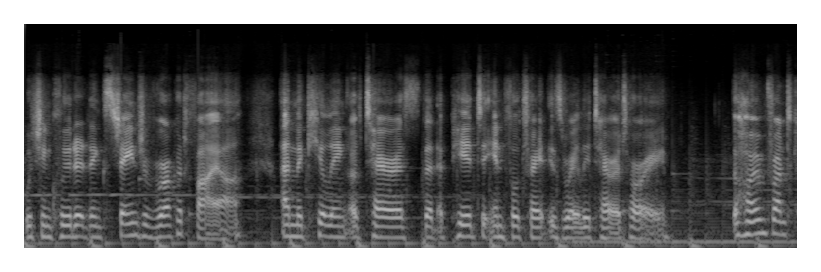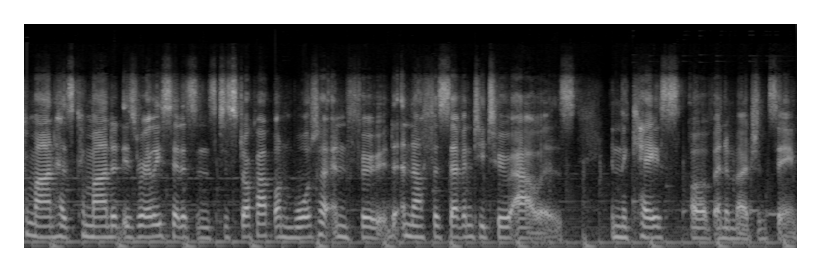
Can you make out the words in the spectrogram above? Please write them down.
which included an exchange of rocket fire and the killing of terrorists that appeared to infiltrate Israeli territory. The Home Front Command has commanded Israeli citizens to stock up on water and food enough for 72 hours in the case of an emergency.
